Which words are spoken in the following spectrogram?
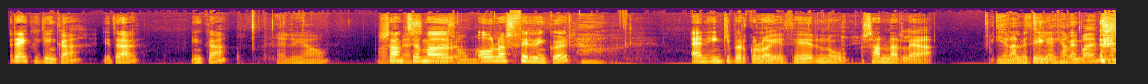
Reykjavíkinga í dag, Inga. Heru, já. Samt sem aður. Ólafs Fyrðingur en Ingi Björg og Lógi þið eru nú sannarlega Ég er alveg til að hjálpa þeim.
